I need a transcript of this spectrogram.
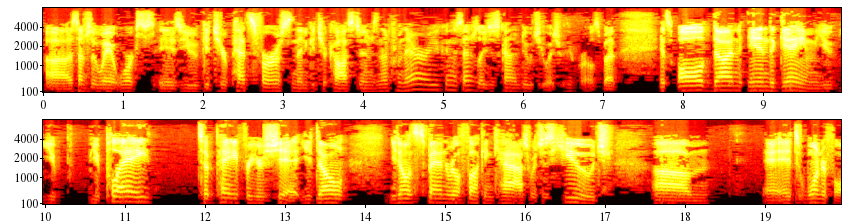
uh, essentially, the way it works is you get your pets first, and then you get your costumes, and then from there you can essentially just kind of do what you wish with your pearls. But it's all done in the game. You you you play to pay for your shit. You don't you don't spend real fucking cash, which is huge. Um, it's wonderful.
